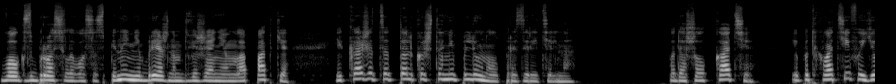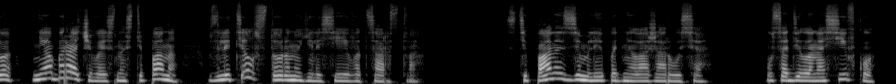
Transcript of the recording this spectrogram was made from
Волк сбросил его со спины небрежным движением лопатки и, кажется, только что не плюнул презрительно. Подошел к Кате и, подхватив ее, не оборачиваясь на Степана, взлетел в сторону Елисеева царства. Степана с земли подняла Жаруся, усадила на сивку,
